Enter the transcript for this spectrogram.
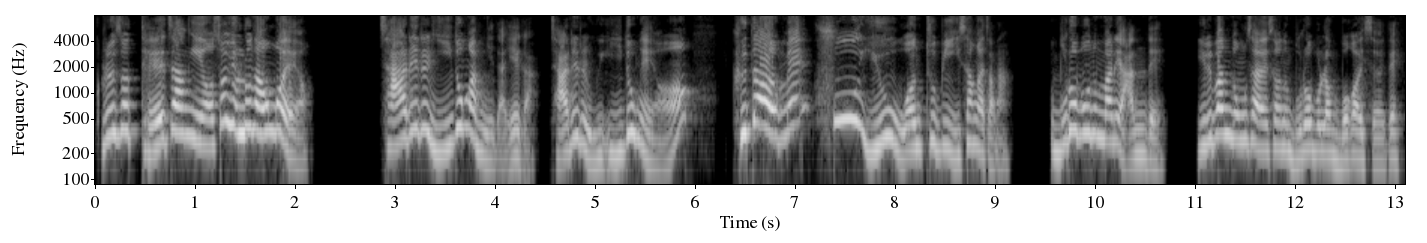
그래서 대장이어서 열로 나온 거예요. 자리를 이동합니다, 얘가. 자리를 이동해요. 그 다음에 who you want to be 이상하잖아. 물어보는 말이 안 돼. 일반 동사에서는 물어보려면 뭐가 있어야 돼?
